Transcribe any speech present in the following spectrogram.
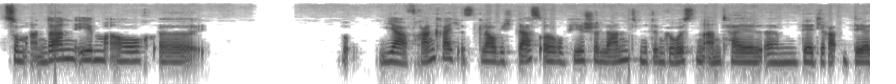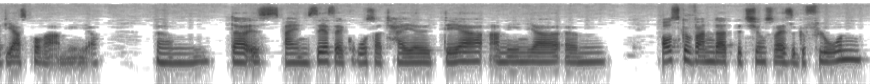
zum anderen eben auch äh, ja, Frankreich ist, glaube ich, das europäische Land mit dem größten Anteil ähm, der, der Diaspora Armenier. Ähm, da ist ein sehr, sehr großer Teil der Armenier ähm, ausgewandert beziehungsweise geflohen,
